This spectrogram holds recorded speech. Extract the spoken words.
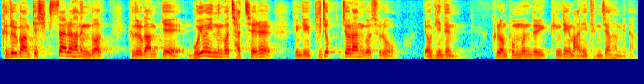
그들과 함께 식사를 하는 것, 그들과 함께 모여 있는 것 자체를 굉장히 부적절한 것으로 여기는 그런 본문들이 굉장히 많이 등장합니다.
